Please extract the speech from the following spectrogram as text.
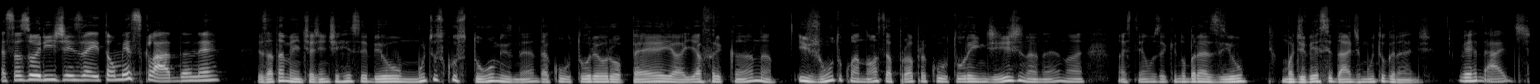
essas origens aí tão mescladas, né? Exatamente, a gente recebeu muitos costumes né, da cultura europeia e africana, e junto com a nossa própria cultura indígena, né, nós, nós temos aqui no Brasil uma diversidade muito grande. Verdade.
